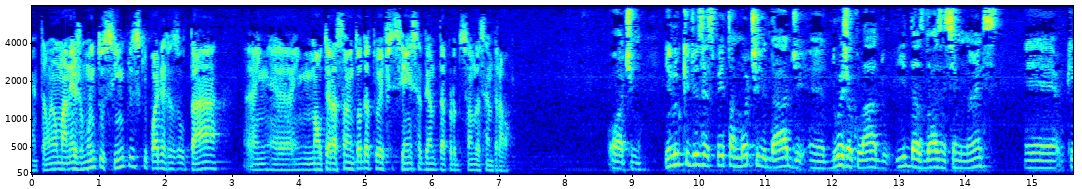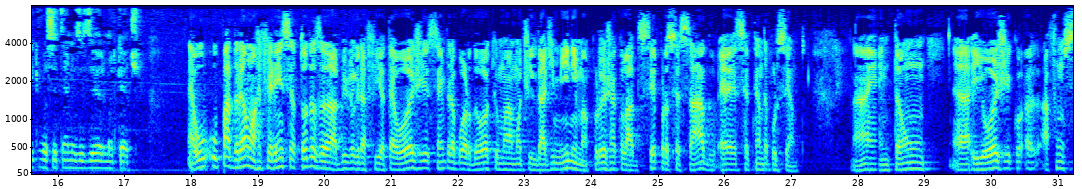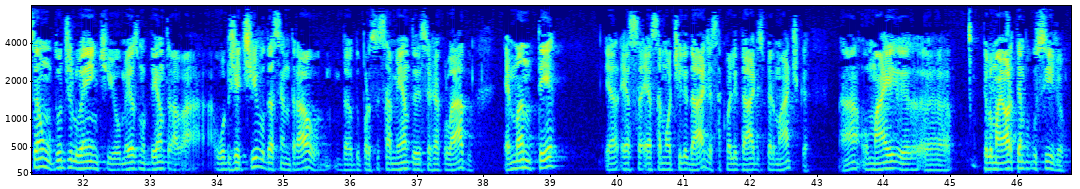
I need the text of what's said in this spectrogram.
Então é um manejo muito simples que pode resultar em, é, em uma alteração em toda a tua eficiência dentro da produção da central. Ótimo. E no que diz respeito à motilidade é, do ejaculado e das doses inseminantes, é, o que, que você tem a nos dizer, Marquete? É, o, o, padrão, a referência, toda a bibliografia até hoje sempre abordou que uma motilidade mínima para o ejaculado ser processado é 70%. Né? Então, uh, e hoje a, função do diluente, ou mesmo dentro, o objetivo da central, do processamento desse ejaculado, é manter essa, essa motilidade, essa qualidade espermática, né? o mais, uh, pelo maior tempo possível.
